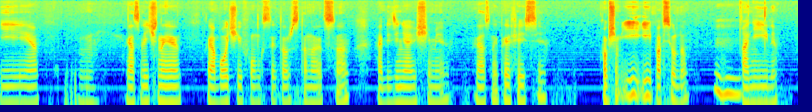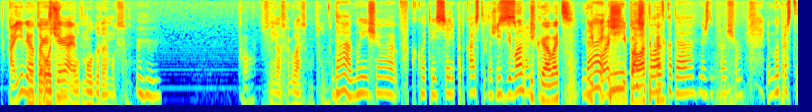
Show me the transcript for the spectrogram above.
и различные рабочие функции тоже становятся объединяющими разные профессии. В общем, и, и повсюду, Мгм. а не или. А или Ну, это очень му- мудрая мысль. Мгм. О. Я согласен абсолютно. Да, мы еще в какой-то из серий подкаста даже И диван, и спрашивали- кровать, Да, и плащ, и, плащ, палатка. палатка, да, между прочим. И мы просто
